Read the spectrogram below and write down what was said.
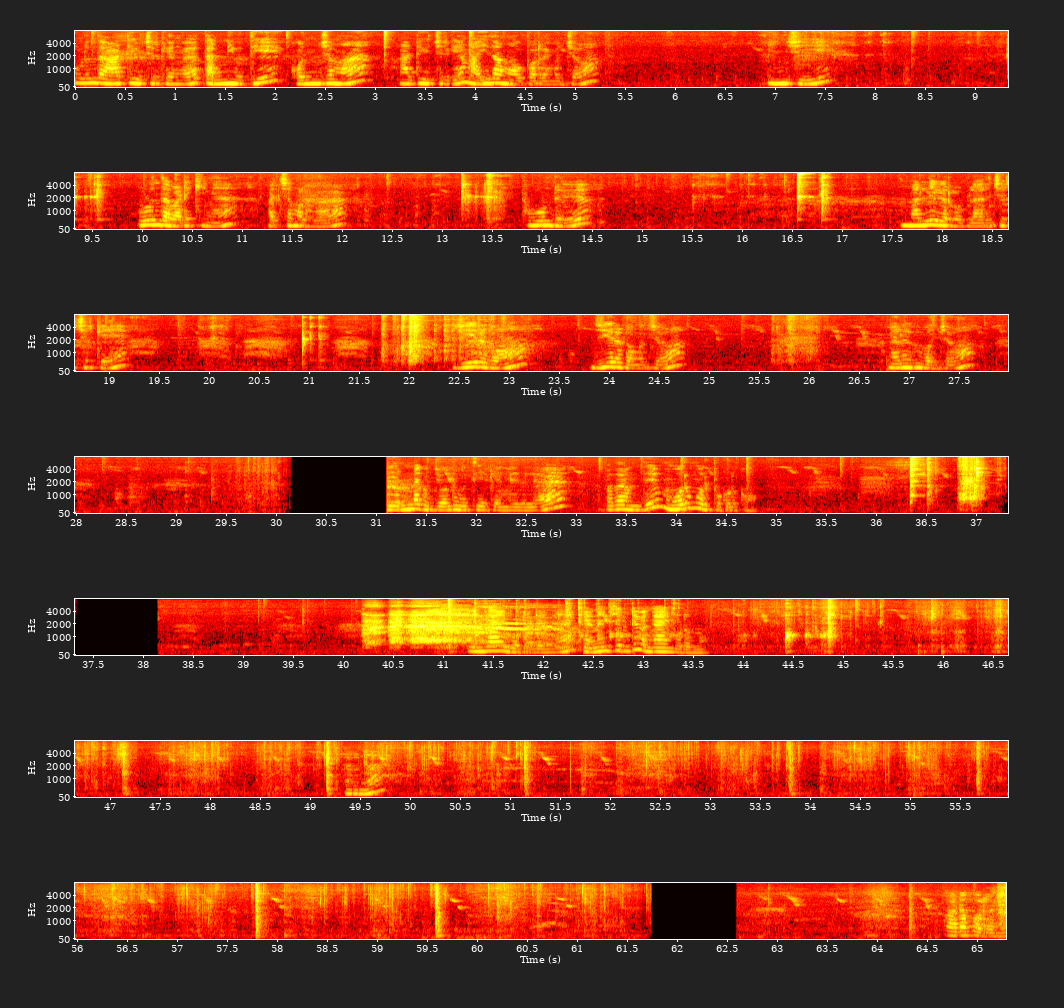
உளுந்து ஆட்டி வச்சுருக்கேங்க. தண்ணி ஊற்றி கொஞ்சமாக ஆட்டி வச்சுருக்கேன். மைதா மாவு போடுறேன் கொஞ்சம். இஞ்சி. உளுந்த வடைக்கிங்க பச்சை மிளகா. பூண்டு. மல்லி கருவேப்பிலை அரிஞ்சு வச்சுருக்கேன். ஜீரகம். ஜீரகம் கொஞ்சம். மிளகு கொஞ்சம். எண்ணெய் கொஞ்சோண்டு ஊற்றிருக்கேங்க இதில். அப்போ தான் வந்து மொறுமொறுப்பு கொடுக்கும். வெங்காயம் போட்டிருக்கேங்க. கிணஞ்சிக்கிட்டு வெங்காயம் போடணும். பாருங்க. வடை போடுறேங்க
